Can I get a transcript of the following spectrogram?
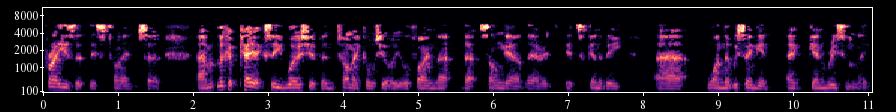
praise at this time. So. Um, look at KXC Worship and Tom Eccleshaw. You'll find that that song out there. It, it's going to be uh, one that we're singing again recently,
